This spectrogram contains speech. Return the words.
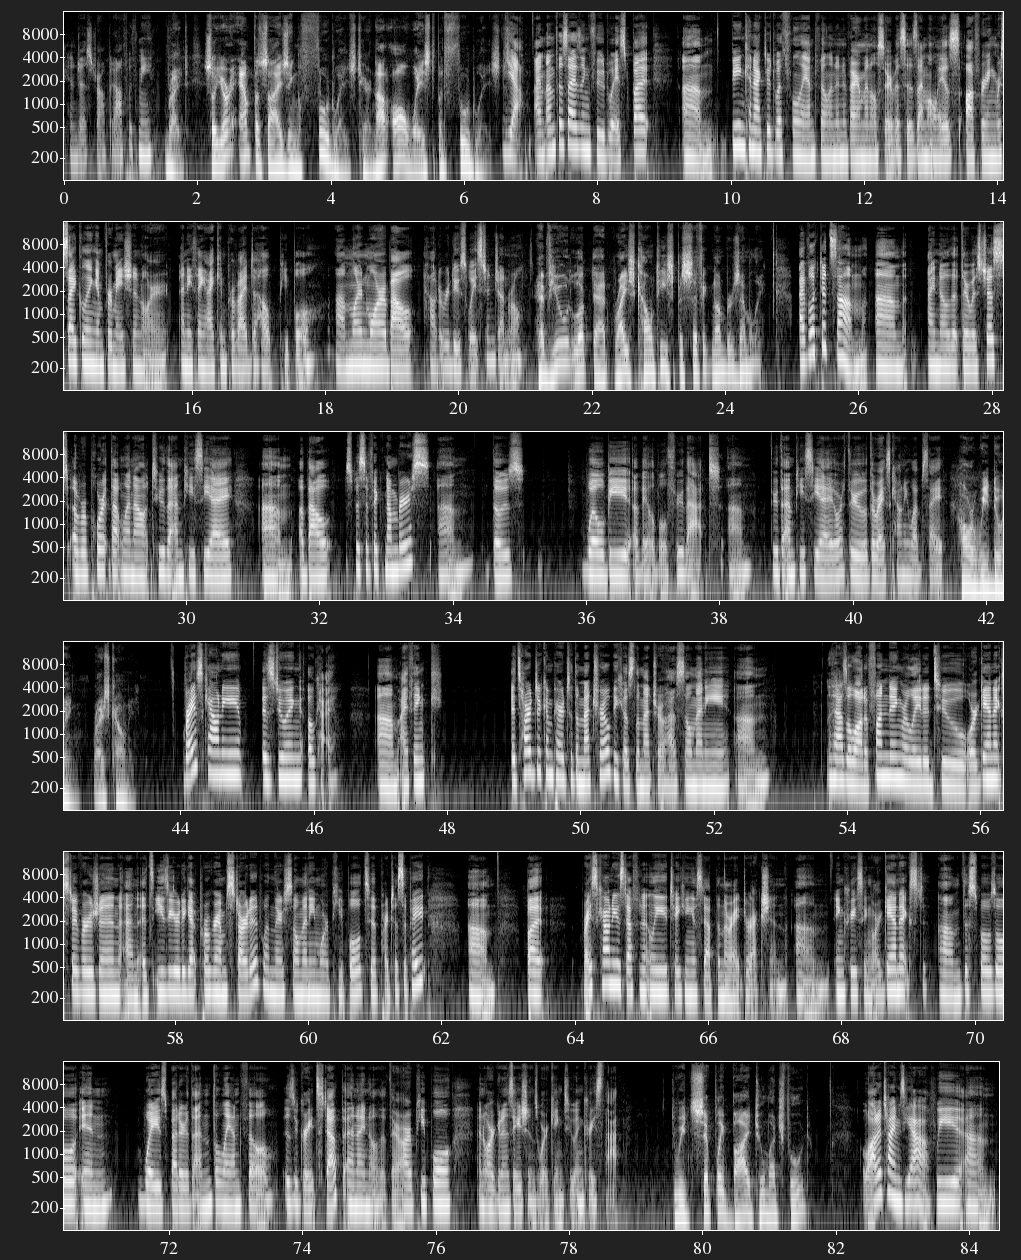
can just drop it off with me. right. So you're emphasizing food waste here, not all waste, but food waste. Yeah, I'm emphasizing food waste, but um, being connected with the landfill and environmental services, I'm always offering recycling information or anything I can provide to help people um, learn more about how to reduce waste in general. Have you looked at Rice County specific numbers, Emily? I've looked at some. Um, I know that there was just a report that went out to the MPCA um, about specific numbers. Um, those will be available through that, um, through the MPCA or through the Rice County website. How are we doing, Rice County? Rice County is doing okay. Um, I think it's hard to compare to the Metro because the Metro has so many. Um, it has a lot of funding related to organics diversion, and it's easier to get programs started when there's so many more people to participate. Um, but Rice County is definitely taking a step in the right direction, um, increasing organics um, disposal in ways better than the landfill is a great step. And I know that there are people and organizations working to increase that. Do we simply buy too much food? A lot of times, yeah, we um,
